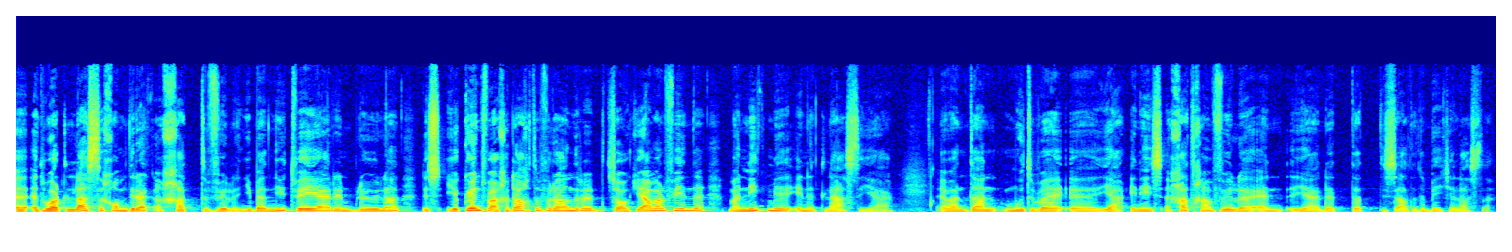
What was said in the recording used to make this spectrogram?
eh, het wordt lastig om direct een gat te vullen. Je bent nu twee jaar in Bleuland, dus je kunt van gedachten veranderen. Dat zou ik jammer vinden, maar niet meer in het laatste jaar. En want dan moeten we eh, ja, ineens een gat gaan vullen en ja, dat, dat is altijd een beetje lastig.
